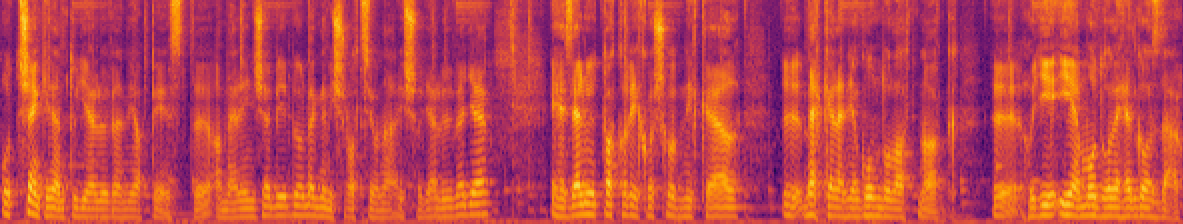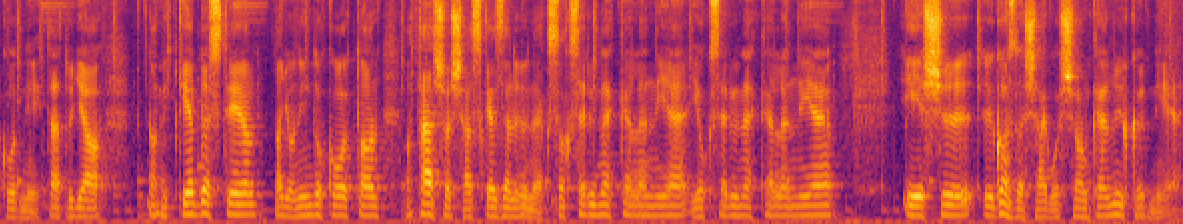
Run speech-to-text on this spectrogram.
ott senki nem tudja elővenni a pénzt a mellény zsebéből, meg nem is racionális, hogy elővegye. Ehhez előtakarékoskodni kell, meg kell lenni a gondolatnak, hogy ilyen módon lehet gazdálkodni. Tehát ugye a, amit kérdeztél, nagyon indokoltan, a társasház kezelőnek szakszerűnek kell lennie, jogszerűnek kell lennie, és gazdaságosan kell működnie.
